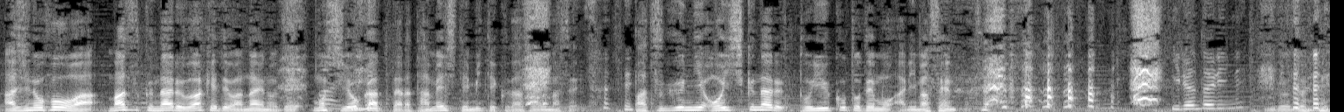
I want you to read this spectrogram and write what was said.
味の方はまずくなるわけではないのでもしよかったら試してみてくださいませ。抜群に美味しくなるということでもありません。彩りね。彩りね。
